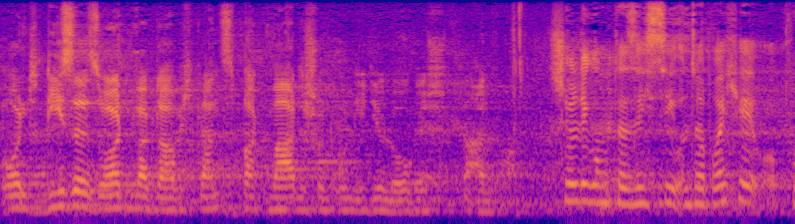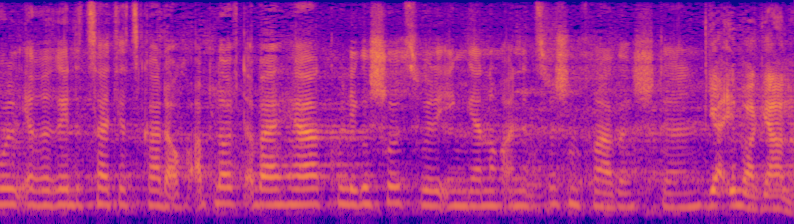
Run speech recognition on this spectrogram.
Und diese sollten wir, glaube ich, ganz pragmatisch und unideologisch beantworten. Entschuldigung, dass ich Sie unterbreche, obwohl Ihre Redezeit jetzt gerade auch abläuft. Aber Herr Kollege Schulz würde Ihnen gerne noch eine Zwischenfrage stellen. Ja, immer gerne.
